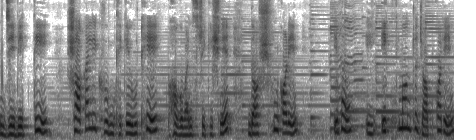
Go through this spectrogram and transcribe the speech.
যে ব্যক্তি সকালে ঘুম থেকে উঠে ভগবান শ্রীকৃষ্ণের দর্শন করেন এবং এই একটি মন্ত্র জপ করেন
